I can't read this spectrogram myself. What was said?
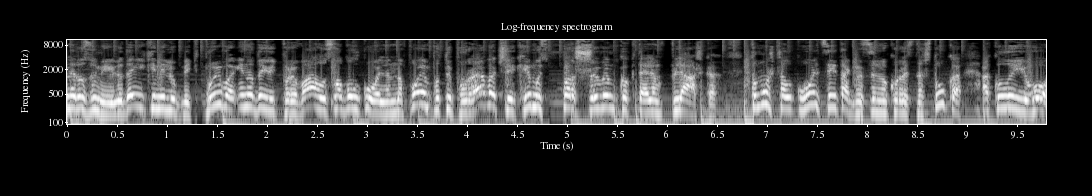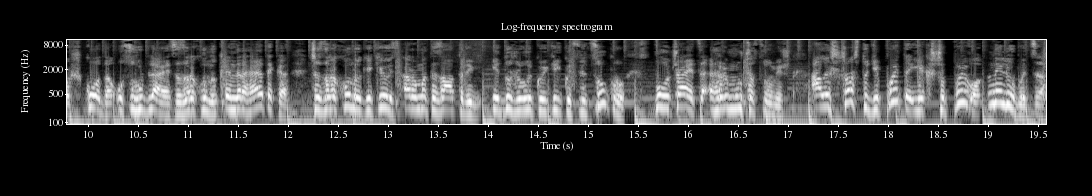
Не розумію людей, які не люблять пива і надають перевагу слабоалкогольним напоям по типу рева чи якимось паршивим коктейлям в пляшках. Тому що алкоголь це і так не сильно корисна штука. А коли його шкода усугубляється за рахунок енергетика чи за рахунок якихось ароматизаторів і дуже великої кількості цукру, получається гримуча суміш. Але що ж тоді пити, якщо пиво не любиться?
